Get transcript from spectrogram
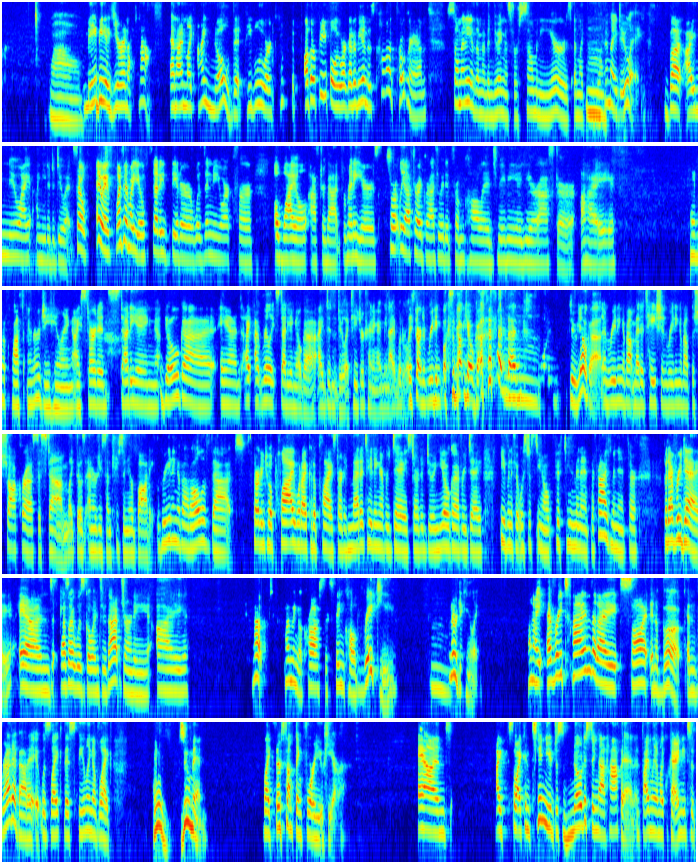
Wow. Maybe a year and a half. And I'm like, I know that people who are the other people who are going to be in this program, so many of them have been doing this for so many years. And like, mm. what am I doing? But I knew I, I needed to do it. So, anyways, went to NYU, studied theater, was in New York for a while after that, for many years. Shortly after I graduated from college, maybe a year after, I came across energy healing. I started studying yoga and I, I, really studying yoga. I didn't do like teacher training. I mean, I literally started reading books about yoga and then mm. do yoga and reading about meditation, reading about the chakra system, like those energy centers in your body, reading about all of that, starting to apply what I could apply. I started meditating every day, started doing yoga every day, even if it was just, you know, 15 minutes or five minutes or but every day. And as I was going through that journey, I kept coming across this thing called Reiki, mm. energy healing. And I every time that I saw it in a book and read about it, it was like this feeling of like, oh, zoom in. Like there's something for you here. And I so I continued just noticing that happen. And finally I'm like, okay, I need to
